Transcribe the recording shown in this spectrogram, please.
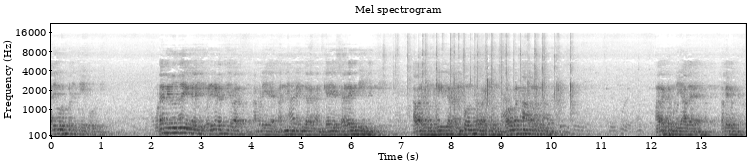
அறிமுகப்படுத்திய போது உடனிருந்து எங்களை வழிநடத்தியவர் நம்முடைய அன்னின் மைந்தரன் கே எஸ் அழகிரி. அவர்களும் பீட்டர் அல்போன்ஸ் அவர்களும் கோவண்ணா அவர்களும் மறக்க முடியாத தலைவர்கள்.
